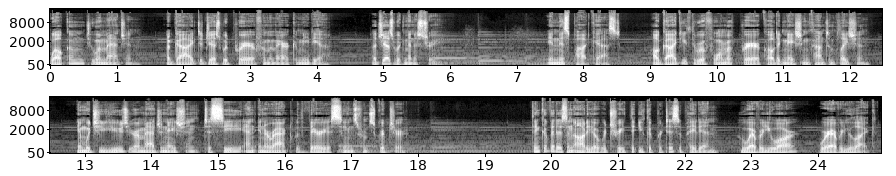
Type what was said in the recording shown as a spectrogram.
Welcome to Imagine, a guide to Jesuit prayer from America Media, a Jesuit ministry. In this podcast, I'll guide you through a form of prayer called Ignatian Contemplation, in which you use your imagination to see and interact with various scenes from Scripture. Think of it as an audio retreat that you could participate in, whoever you are, wherever you like.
